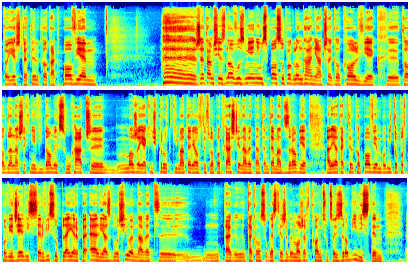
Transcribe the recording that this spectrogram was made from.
to jeszcze tylko tak powiem że tam się znowu zmienił sposób oglądania czegokolwiek. To dla naszych niewidomych słuchaczy. Może jakiś krótki materiał w Tyflo Podcaście nawet na ten temat zrobię, ale ja tak tylko powiem, bo mi to podpowiedzieli z serwisu player.pl. Ja zgłosiłem nawet y, tak, taką sugestię, żeby może w końcu coś zrobili z tym, y,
